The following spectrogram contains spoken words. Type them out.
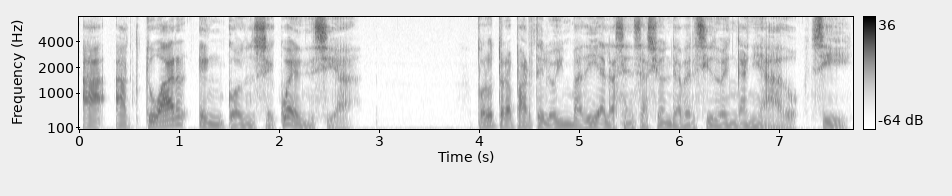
a actuar en consecuencia. Por otra parte lo invadía la sensación de haber sido engañado, sí,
